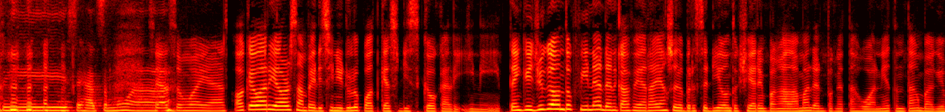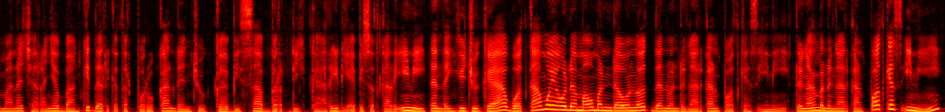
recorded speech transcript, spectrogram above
kasih. sehat semua. sehat semua ya. Oke Warrior, sampai di sini dulu podcast Disco kali ini. Thank you juga untuk Vina dan Kak Vera yang sudah bersedia untuk sharing pengalaman dan pengetahuannya tentang bagaimana caranya bangkit dari keterpurukan dan juga bisa berdikari di episode kali ini. Dan thank you juga buat kamu yang udah mau mendownload dan mendengarkan mendengarkan podcast ini. Dengan mendengarkan podcast ini,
